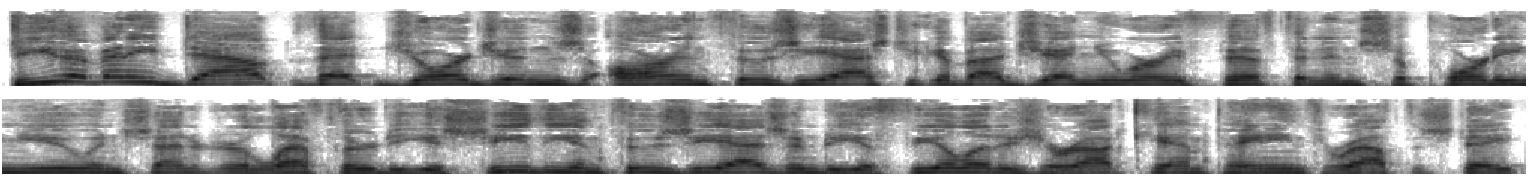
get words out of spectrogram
Do you have any doubt that Georgians are enthusiastic about January 5th and in supporting you and Senator Loeffler? Do you see the enthusiasm? Do you feel it as you're out campaigning throughout the state?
